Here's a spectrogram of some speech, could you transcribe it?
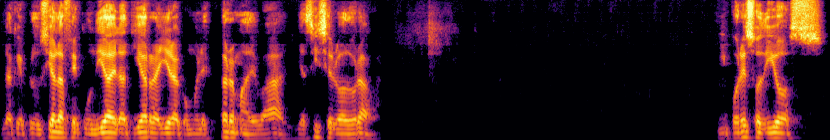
la que producía la fecundidad de la tierra y era como el esperma de Baal, y así se lo adoraba. Y por eso Dios,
